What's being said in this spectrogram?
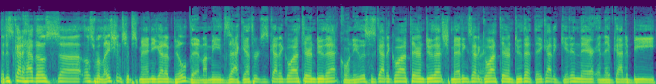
They just got to have those uh, those relationships, man. You got to build them. I mean, Zach Etheridge has got to go out there and do that. Cornelius has got to go out there and do that. Schmedding's got to right. go out there and do that. They got to get in there, and they've got to be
